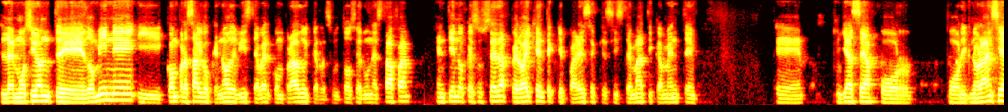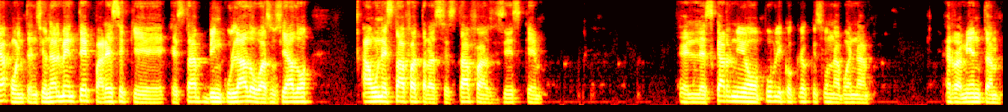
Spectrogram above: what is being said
la emoción te domine y compras algo que no debiste haber comprado y que resultó ser una estafa. Entiendo que suceda, pero hay gente que parece que sistemáticamente, eh, ya sea por, por ignorancia o intencionalmente, parece que está vinculado o asociado a una estafa tras estafa. Así es que el escarnio público creo que es una buena herramienta.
